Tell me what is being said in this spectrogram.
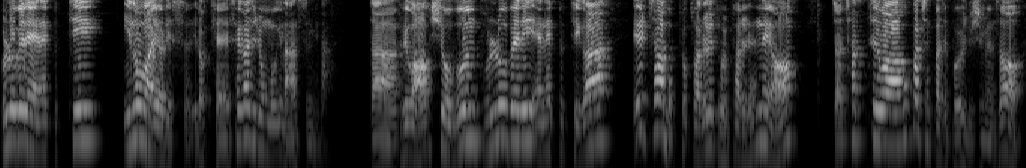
블루베리 NFT, 이노와이어리스 이렇게 세 가지 종목이 나왔습니다. 자, 그리고 9시 5분 블루베리 NFT가 1차 목표가를 돌파를 했네요. 자, 차트와 호가창까지 보여주시면서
